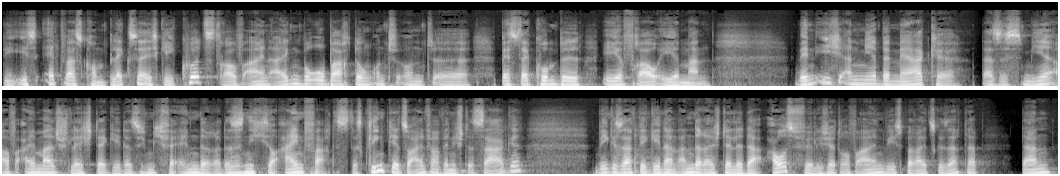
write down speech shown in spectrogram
die ist etwas komplexer. Ich gehe kurz drauf ein, Eigenbeobachtung und, und äh, bester Kumpel, Ehefrau, Ehemann. Wenn ich an mir bemerke, dass es mir auf einmal schlechter geht, dass ich mich verändere, das ist nicht so einfach. Das, das klingt jetzt so einfach, wenn ich das sage. Wie gesagt, wir gehen an anderer Stelle da ausführlicher drauf ein, wie ich es bereits gesagt habe. Dann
